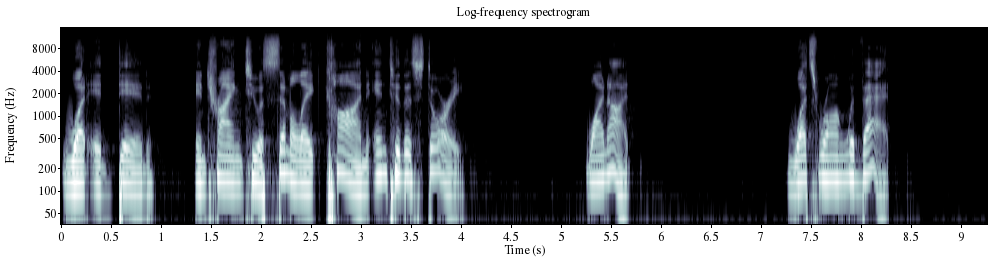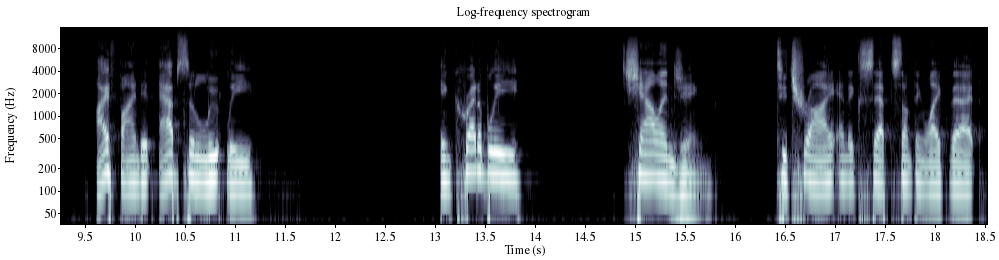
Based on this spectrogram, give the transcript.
what it did in trying to assimilate Khan into this story? Why not? What's wrong with that? I find it absolutely incredibly challenging to try and accept something like that.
